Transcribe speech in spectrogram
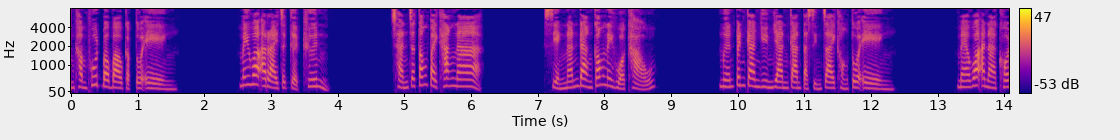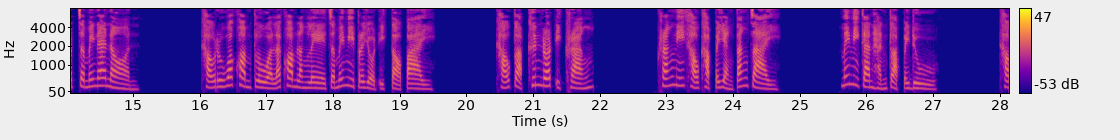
ำคำพูดเบาๆกับตัวเอง ไม่ว่าอะไรจะเกิดขึ้น ฉันจะต้องไปข้างหน้า เสียงนั้นดังก้องในหัวเขา เหมือนเป็นการยืนยันการตัดสินใจของตัวเอง แม้ว่าอนาคตจะไม่แน่นอน เขารู้ว่าความกลัวและความลังเลจะไม่มีประโยชน์อีกต่อไป เขากลับขึ้นรถอีกครั้ง ครั้งนี้เขาขับไปอย่างตั้งใจ ไม่มีการหันกลับไปดู เขา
